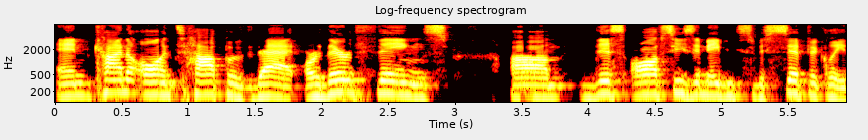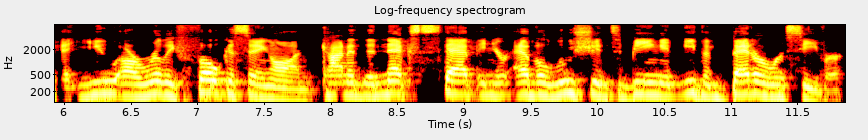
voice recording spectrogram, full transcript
And kind of on top of that, are there things – um, this offseason, maybe specifically, that you are really focusing on, kind of the next step in your evolution to being an even better receiver?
